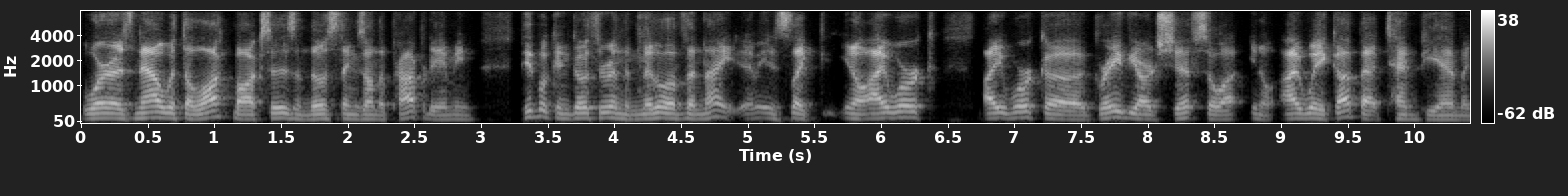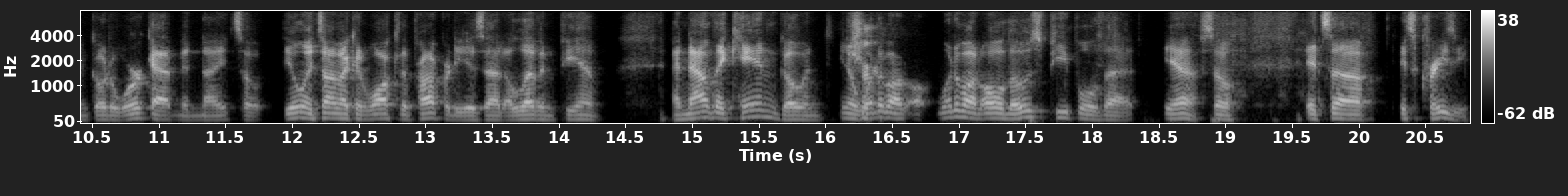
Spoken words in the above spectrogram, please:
Whereas now with the lock boxes and those things on the property i mean people can go through in the middle of the night. I mean it's like you know i work I work a graveyard shift, so I, you know I wake up at 10 p.m. and go to work at midnight. So the only time I can walk the property is at 11 p.m. And now they can go and you know sure. what about what about all those people that yeah? So it's uh it's crazy.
